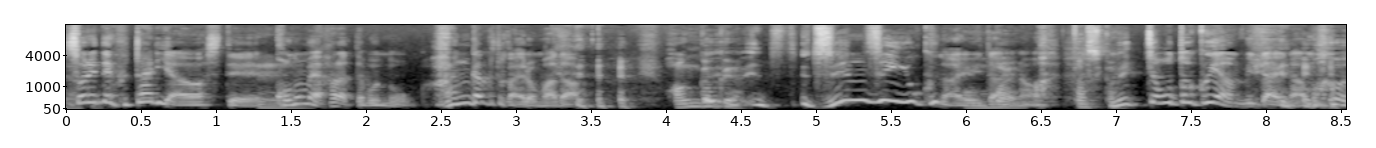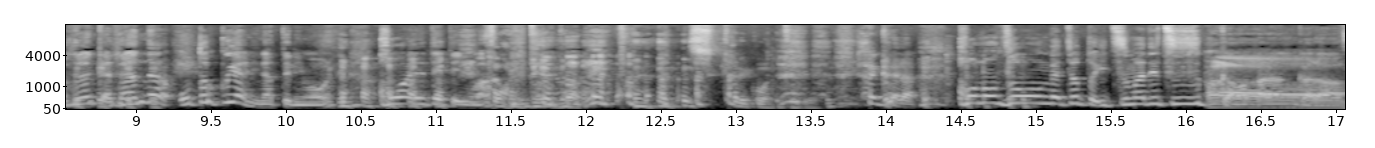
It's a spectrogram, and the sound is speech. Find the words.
それで2人合わせてうん。この前払った分の半額とかやろまだ。半額やえ全然よくないみたいな。めっちゃお得やんみたいな。もうなんか なんならお得やんになってる今俺。壊れてて今。壊れてんな。しっかり壊れてる。だからこのゾーンがちょっといつまで続くかわからんから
